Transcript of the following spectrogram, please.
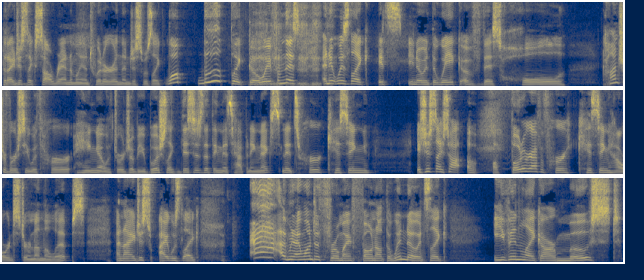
that I just like saw randomly on Twitter and then just was like, whoop, whoop, like go away from this. and it was like it's, you know, at the wake of this whole controversy with her hanging out with George W. Bush, like this is the thing that's happening next. And it's her kissing it's just I saw a, a photograph of her kissing Howard Stern on the lips, and I just I was like, ah! I mean, I wanted to throw my phone out the window. It's like even like our most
